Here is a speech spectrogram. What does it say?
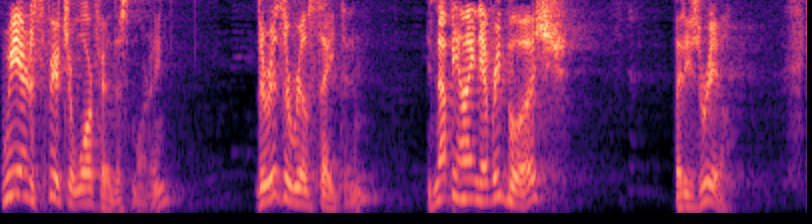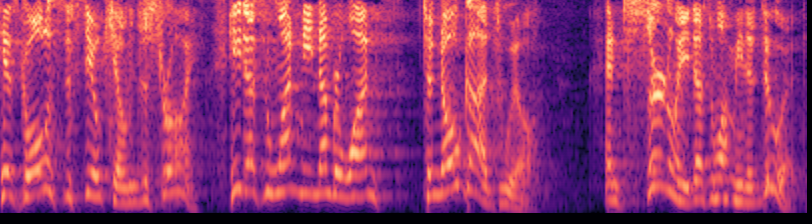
we are in a spiritual warfare this morning. There is a real Satan. He's not behind every bush, but he's real. His goal is to steal, kill, and destroy. He doesn't want me, number one, to know God's will. And certainly he doesn't want me to do it.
